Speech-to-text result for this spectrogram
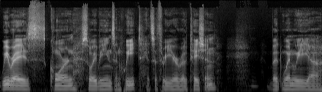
We raise corn, soybeans, and wheat. It's a three year rotation. But when we uh,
